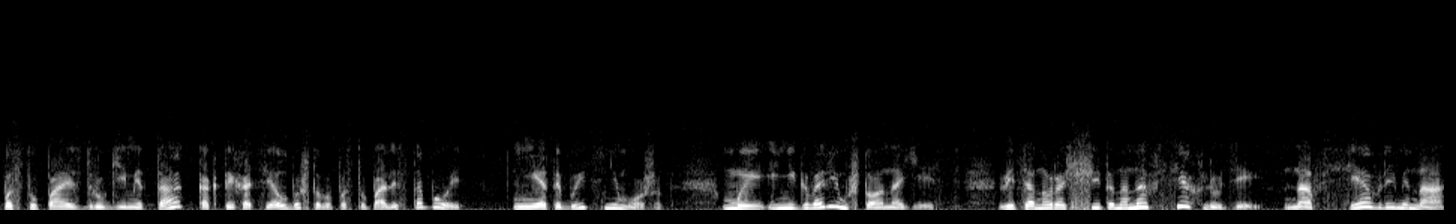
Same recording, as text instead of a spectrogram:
«поступай с другими так, как ты хотел бы, чтобы поступали с тобой». Нет и быть не может. Мы и не говорим, что она есть. Ведь оно рассчитано на всех людей, на все времена,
